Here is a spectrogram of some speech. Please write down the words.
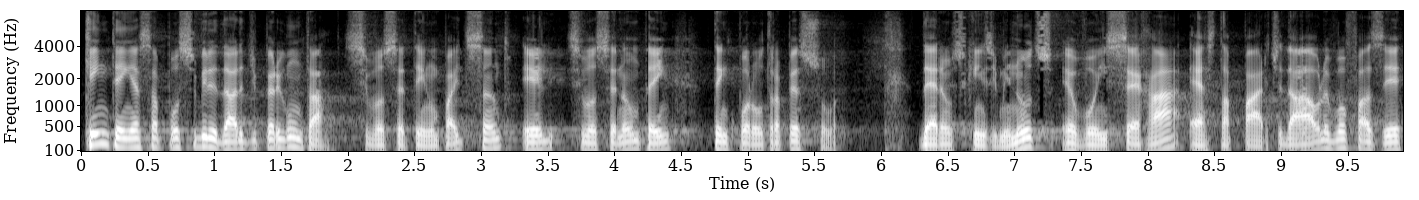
quem tem essa possibilidade de perguntar. Se você tem um pai de santo, ele. Se você não tem, tem que pôr outra pessoa. Deram os 15 minutos, eu vou encerrar esta parte da aula e vou fazer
